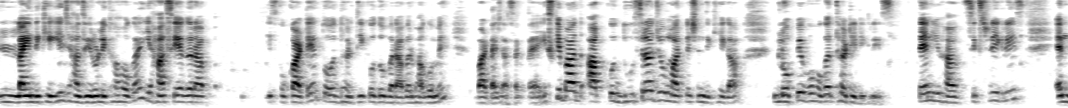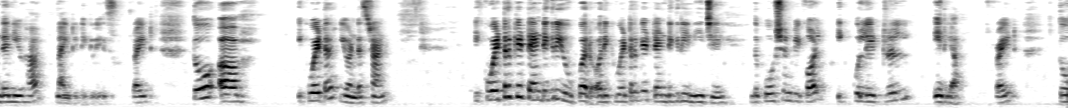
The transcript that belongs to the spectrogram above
लाइन दिखेगी जहाँ ज़ीरो लिखा होगा। यहाँ से अगर आप इसको काटें तो धरती को दो बराबर भागों में बांटा जा सकता है। इसके बाद आपको दूसरा जो मार्केशन दिखेगा ग्लोब पे, वो होगा thirty degrees. Then you have sixty degrees and then you have ninety degrees right तो इक्वेटर यू अंडरस्टैंड इक्वेटर के टेन डिग्री ऊपर और इक्वेटर के टेन डिग्री नीचे the portion we call equilateral area right तो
